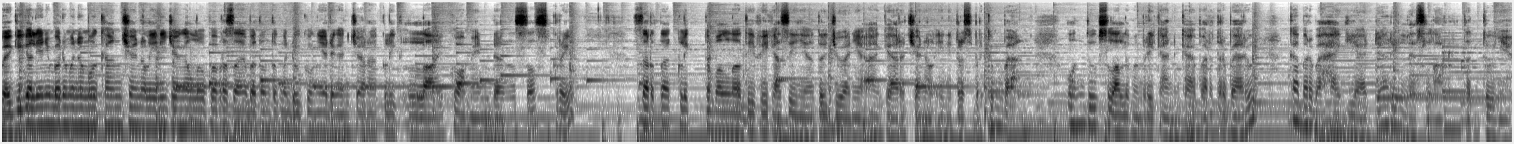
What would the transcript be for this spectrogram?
bagi kalian yang baru menemukan channel ini, jangan lupa bersahabat untuk mendukungnya dengan cara klik like, komen, dan subscribe. Serta klik tombol notifikasinya tujuannya agar channel ini terus berkembang untuk selalu memberikan kabar terbaru, kabar bahagia dari Leslar tentunya.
